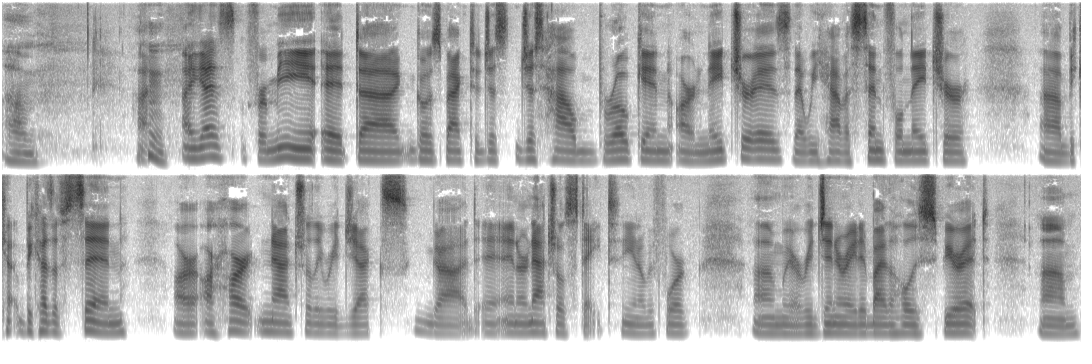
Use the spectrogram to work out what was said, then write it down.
Um, I, I guess for me, it uh, goes back to just just how broken our nature is. That we have a sinful nature uh, because because of sin. Our our heart naturally rejects God in in our natural state. You know, before um, we are regenerated by the Holy Spirit. Um,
